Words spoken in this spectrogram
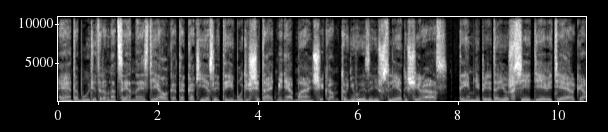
Это будет равноценная сделка, так как если ты будешь считать меня обманщиком, то не вызовешь в следующий раз. Ты мне передаешь все девять эргов.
